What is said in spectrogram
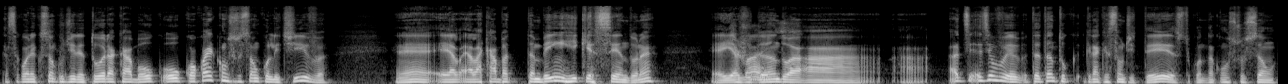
Essa conexão com o diretor acaba, ou, qualquer construção coletiva, né, ela, ela acaba também enriquecendo, né? É, e ajudando a, a, a, desenvolver, tanto na questão de texto, quanto na construção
